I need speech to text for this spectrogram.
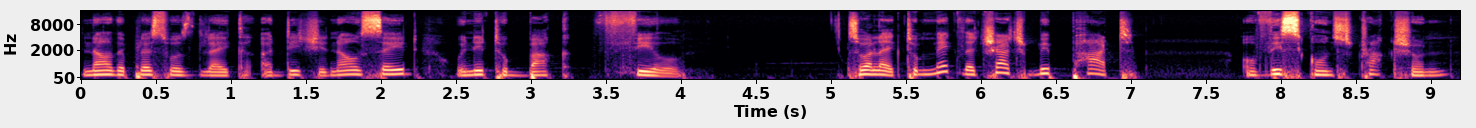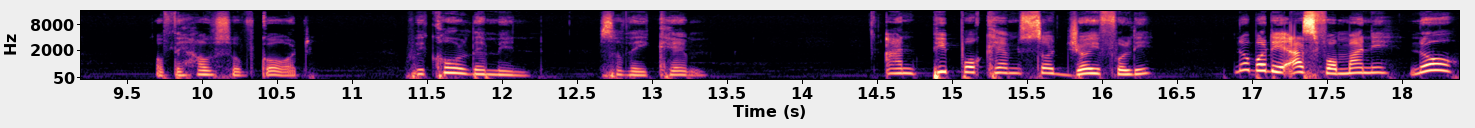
Now the place was like a ditch. He now said we need to backfill. So like to make the church be part of this construction of the house of God. We called them in. So they came. And people came so joyfully. Nobody asked for money. No.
